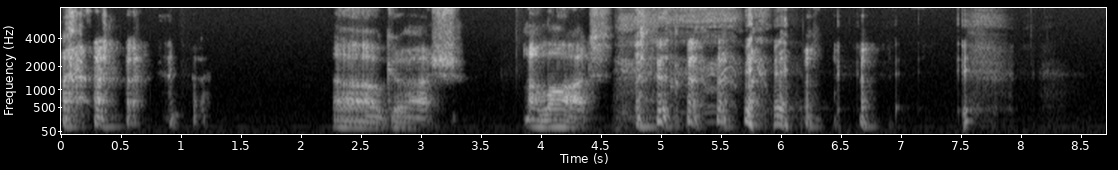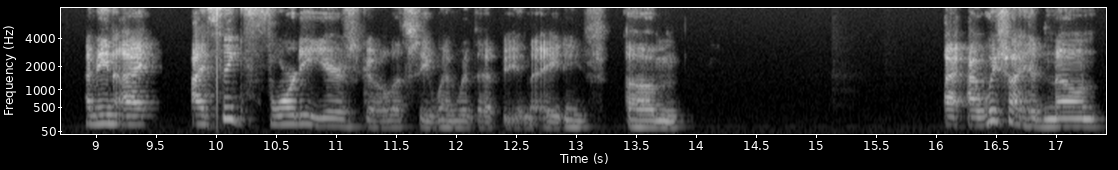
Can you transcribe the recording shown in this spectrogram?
oh gosh, a lot. I mean, I I think 40 years ago, let's see, when would that be in the 80s? Um, I, I wish I had known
